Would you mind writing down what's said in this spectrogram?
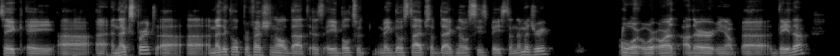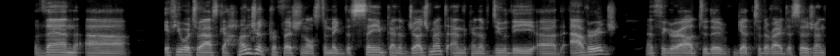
take a uh, an expert, uh, a medical professional that is able to make those types of diagnoses based on imagery or or, or other you know uh, data, then uh, if you were to ask a hundred professionals to make the same kind of judgment and kind of do the uh, the average and figure out to the get to the right decision,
